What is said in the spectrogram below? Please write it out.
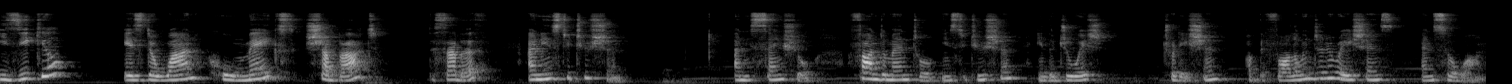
Ezekiel is the one who makes Shabbat, the Sabbath, an institution, an essential, fundamental institution in the Jewish tradition of the following generations and so on.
